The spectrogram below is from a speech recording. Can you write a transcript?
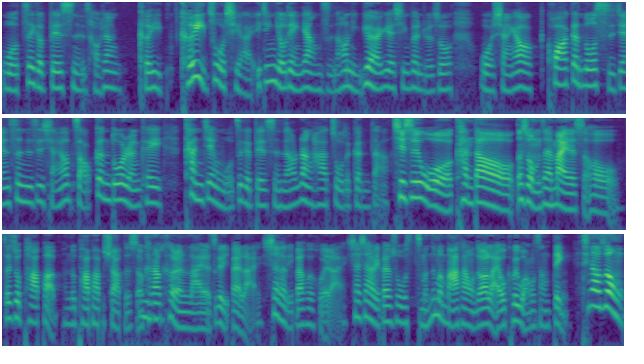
我这个 business 好像。可以可以做起来，已经有点样子，然后你越来越兴奋，觉得说我想要花更多时间，甚至是想要找更多人可以看见我这个 business，然后让它做得更大。其实我看到那时候我们在卖的时候，在做 pop up 很多 pop up shop 的时候，嗯、看到客人来了，这个礼拜来，下个礼拜会回来，下下个礼拜说我怎么那么麻烦，我都要来，我可不可以网络上订？听到这种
